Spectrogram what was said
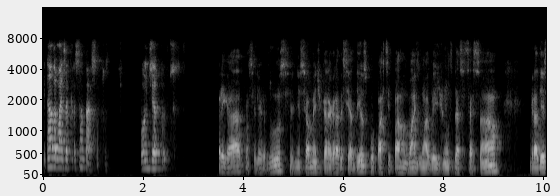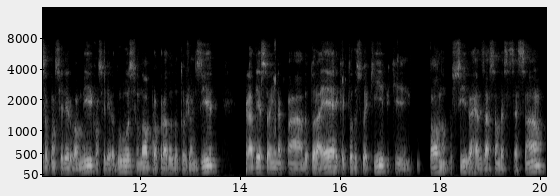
E nada mais a acrescentar, senhor presidente. Bom dia a todos. Obrigado, conselheira Dulce. Inicialmente, eu quero agradecer a Deus por participarmos mais uma vez juntos dessa sessão Agradeço ao conselheiro Valmir, conselheira Dulce, o novo procurador doutor João Zir. Agradeço ainda a doutora Érica e toda a sua equipe que tornam possível a realização dessa sessão.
